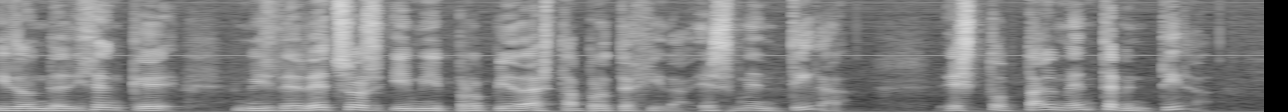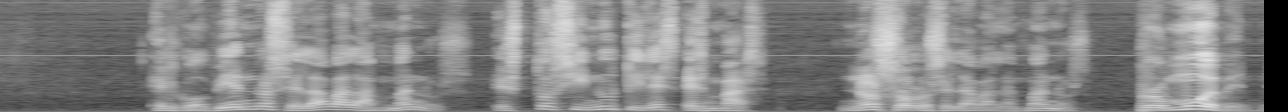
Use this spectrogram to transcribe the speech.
y donde dicen que mis derechos y mi propiedad está protegida? Es mentira. Es totalmente mentira. El gobierno se lava las manos. Estos inútiles, es más, no solo se lavan las manos, promueven.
